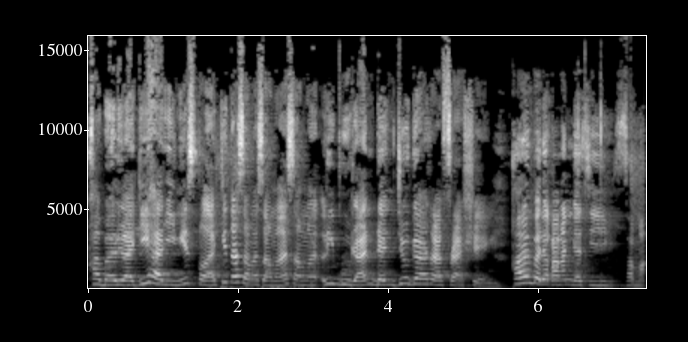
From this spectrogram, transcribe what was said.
kembali lagi hari ini setelah kita sama-sama sama liburan dan juga refreshing. Kalian pada kangen gak sih sama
